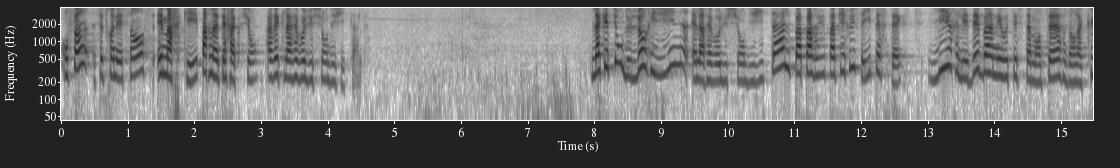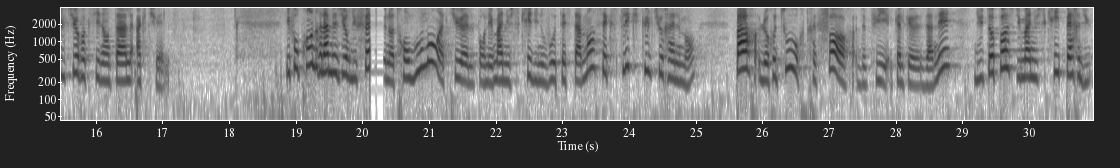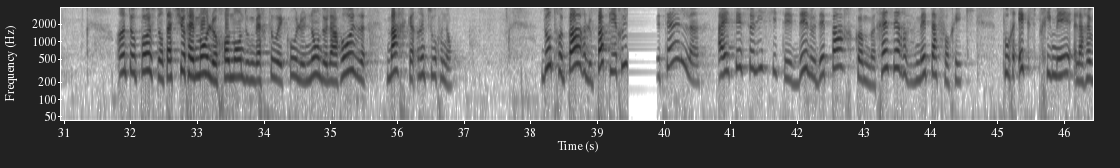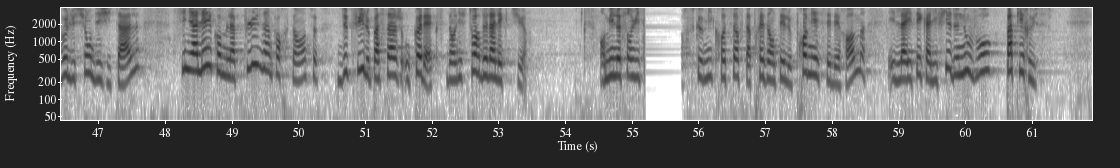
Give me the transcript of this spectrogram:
Enfin, cette renaissance est marquée par l'interaction avec la révolution digitale. La question de l'origine et la révolution digitale, papyrus et hypertexte, lire les débats néo-testamentaires dans la culture occidentale actuelle. Il faut prendre la mesure du fait que notre engouement actuel pour les manuscrits du Nouveau Testament s'explique culturellement par le retour très fort depuis quelques années du topos du manuscrit perdu. Un topos dont assurément le roman d'Umberto Eco, Le nom de la rose, marque un tournant. D'autre part, le papyrus a été sollicité dès le départ comme réserve métaphorique pour exprimer la révolution digitale, signalée comme la plus importante depuis le passage au codex dans l'histoire de la lecture. En 1908, lorsque Microsoft a présenté le premier CD-ROM, il a été qualifié de nouveau papyrus.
